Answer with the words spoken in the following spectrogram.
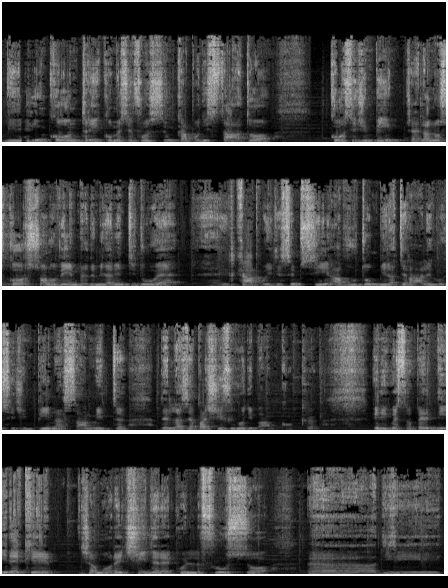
degli incontri come se fosse un capo di Stato con Xi Jinping. Cioè l'anno scorso, a novembre 2022, eh, il capo di TSMC ha avuto un bilaterale con Xi Jinping al summit dell'Asia Pacifico di Bangkok. Quindi questo per dire che diciamo, recidere quel flusso eh, di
